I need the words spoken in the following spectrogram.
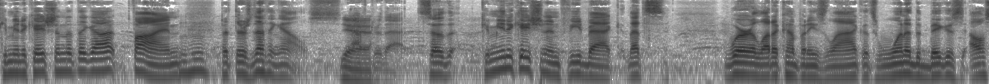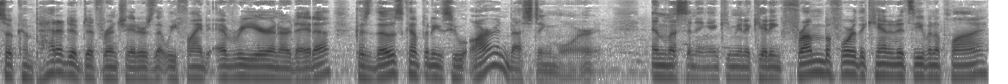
communication that they got, fine, mm-hmm. but there's nothing else yeah. after that. So, the communication and feedback, that's where a lot of companies lack. That's one of the biggest, also competitive differentiators that we find every year in our data because those companies who are investing more and listening and communicating from before the candidates even apply,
